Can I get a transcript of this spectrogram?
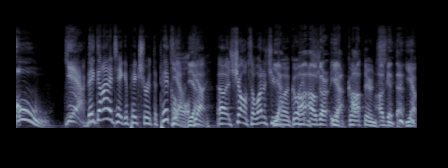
Oh, yeah. They got to take a picture with the pickle. yeah, yeah. Uh, Sean, so why don't you Yeah. uh, go ahead? I'll- and I'll go- sh- yeah, go I'll- out there and I'll get that. Yeah,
